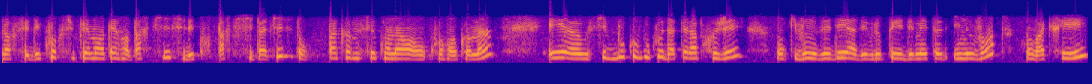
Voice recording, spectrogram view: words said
Alors, c'est des cours supplémentaires en partie, c'est des cours participatifs, donc pas comme ceux qu'on a en cours en commun, et euh, aussi beaucoup, beaucoup d'appels à projets, donc qui vont nous aider à développer des méthodes innovantes qu'on va créer,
